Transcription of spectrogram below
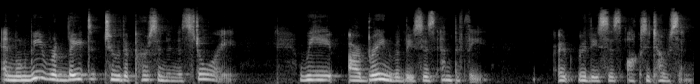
And when we relate to the person in the story, we our brain releases empathy, it releases oxytocin.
